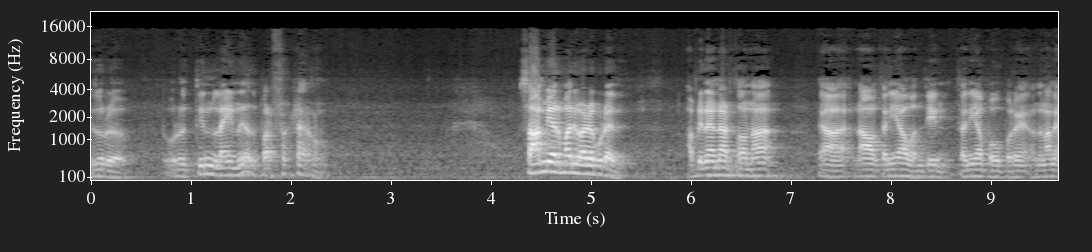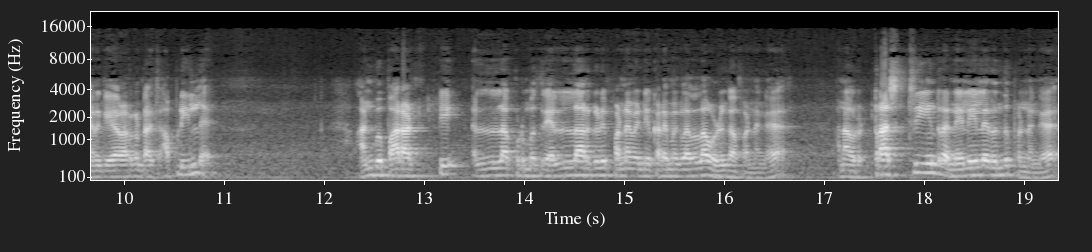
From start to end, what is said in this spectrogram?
இது ஒரு ஒரு தின் லைனு அது பர்ஃபெக்டாக இருக்கணும். சாமியார் மாதிரி வாழக்கூடாது. அப்படின்னா என்ன அர்த்தம்னா நான் தனியாக வந்தேன் தனியாக போக போகிறேன் அதனால் எனக்கு யாருக்கும் டச் அப்படி இல்லை. அன்பு பாராட்டி எல்லா குடும்பத்தில் எல்லாருக்கிட்டையும் பண்ண வேண்டிய கடமைகள் எல்லாம் ஒழுங்காக பண்ணுங்கள் ஆனால் ஒரு ட்ரஸ்டின்ற நிலையிலேருந்து பண்ணுங்கள்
